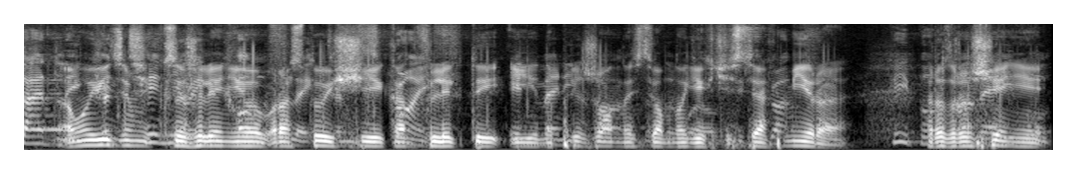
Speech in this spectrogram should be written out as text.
А мы видим, к сожалению, растущие конфликты и напряженность во многих частях мира, разрушение.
